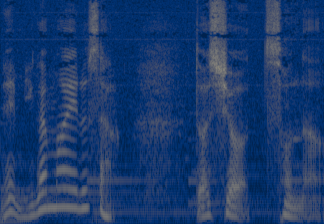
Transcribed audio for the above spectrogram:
ね身構えるさ。どうしよう。そんな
